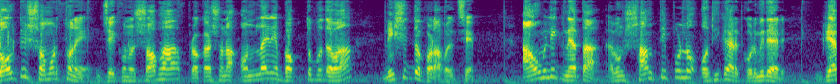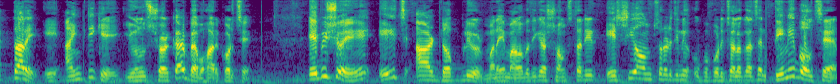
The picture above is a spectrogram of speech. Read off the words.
দলটির সমর্থনে যে কোনো সভা, প্রকাশনা, অনলাইনে বক্তব্য দেওয়া নিষিদ্ধ করা হয়েছে। আওয়ামী লীগ নেতা এবং শান্তিপূর্ণ অধিকার কর্মীদের গ্রেপ্তারে এই আইনটিকে ইউনুস সরকার ব্যবহার করছে। এ বিষয়ে এইচ আর ডব্লিউর মানে মানবাধিকার সংস্থাটির এশিয়া অঞ্চলের যিনি উপপরিচালক আছেন, তিনি বলছেন,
